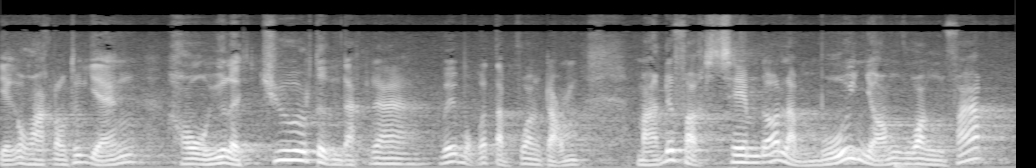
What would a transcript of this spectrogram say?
và cái hoạt động thuyết giảng hầu như là chưa từng đặt ra với một cái tập quan trọng mà Đức Phật xem đó là mũi nhọn quần pháp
